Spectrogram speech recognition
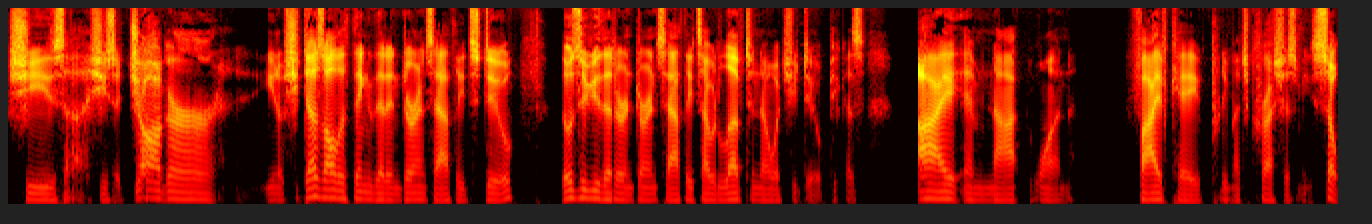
She's uh, she's a jogger. You know, she does all the things that endurance athletes do. Those of you that are endurance athletes, I would love to know what you do because I am not one. 5K pretty much crushes me. So,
